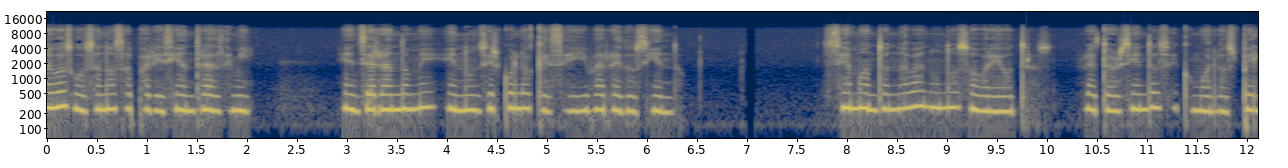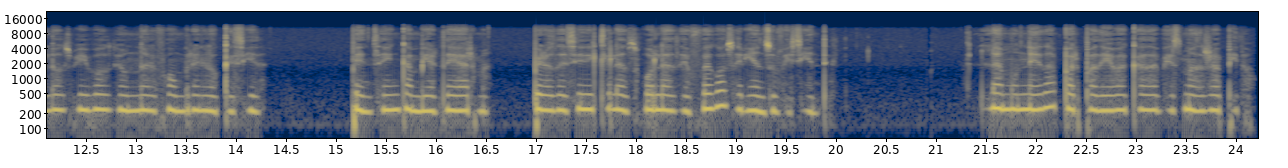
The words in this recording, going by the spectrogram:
Nuevos gusanos aparecían tras de mí, encerrándome en un círculo que se iba reduciendo. Se amontonaban unos sobre otros, retorciéndose como los pelos vivos de una alfombra enloquecida. Pensé en cambiar de arma, pero decidí que las bolas de fuego serían suficientes. La moneda parpadeaba cada vez más rápido.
